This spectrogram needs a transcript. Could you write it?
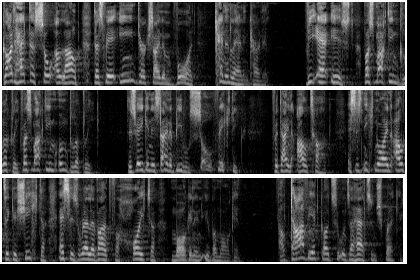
Gott hat es so erlaubt, dass wir ihn durch seinem Wort kennenlernen können. Wie er ist, was macht ihn glücklich, was macht ihn unglücklich. Deswegen ist deine Bibel so wichtig für deinen Alltag. Es ist nicht nur eine alte Geschichte, es ist relevant für heute, morgen und übermorgen. Weil da wird Gott zu unser Herzen sprechen.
